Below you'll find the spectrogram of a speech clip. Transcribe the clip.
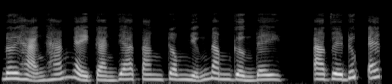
nơi hạn hán ngày càng gia tăng trong những năm gần đây, AWS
